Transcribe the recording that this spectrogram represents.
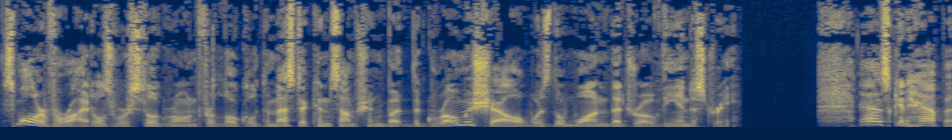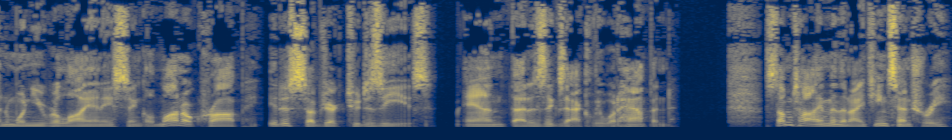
Smaller varietals were still grown for local domestic consumption, but the Gros Michel was the one that drove the industry. As can happen when you rely on a single monocrop, it is subject to disease, and that is exactly what happened. Sometime in the 19th century,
